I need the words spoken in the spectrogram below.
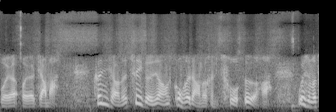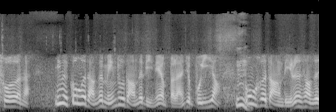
我要我要加码。可你晓得这个让共和党的很错愕哈？为什么错愕呢？因为共和党跟民主党的理念本来就不一样，共和党理论上是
